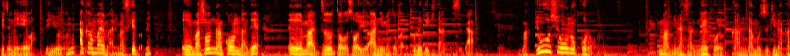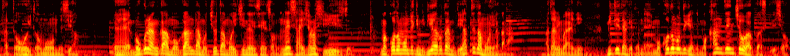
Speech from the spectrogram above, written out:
別にええわっていうのね。あかん場合もありますけどね。えー、まあそんなこんなで、えー、まあずっとそういうアニメとかに触れてきたんですが、まあ幼少の頃、まあ皆さんね、これガンダム好きな方って多いと思うんですよ。えー、僕なんかはもうガンダム中太も一年戦争のね、最初のシリーズ、まあ子供の時にリアルタイムでやってたもんやから、当たり前に見てたけどね、もう子供の時はね、もう完全懲悪が好きでしょ。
